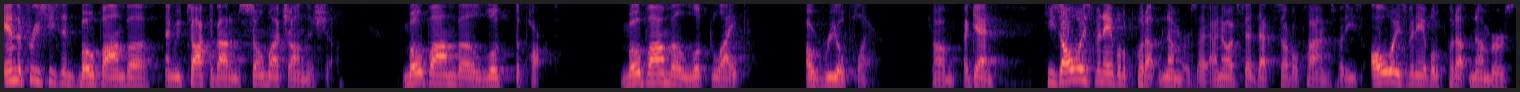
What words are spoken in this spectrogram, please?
In the preseason, Mo Bamba, and we've talked about him so much on this show. Mo Bamba looked the part. Mo Bamba looked like a real player. Um, again, he's always been able to put up numbers. I, I know I've said that several times, but he's always been able to put up numbers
